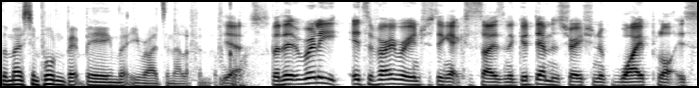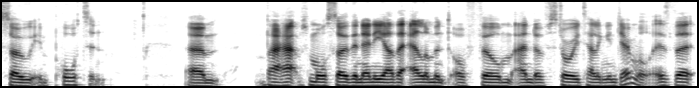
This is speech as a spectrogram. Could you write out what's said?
the most important bit being that he rides an elephant, of yeah. course. But it really, it's a very, very interesting exercise and a good demonstration of why plot is so important. Um, perhaps more so than any other element of film and of storytelling in general, is that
